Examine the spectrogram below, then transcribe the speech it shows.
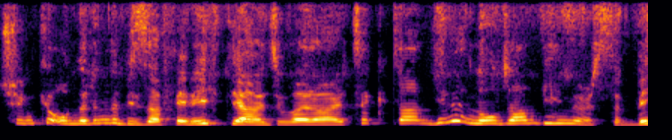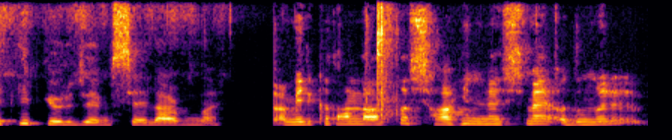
Çünkü onların da bir zafere ihtiyacı var artık. Yine ne olacağını bilmiyoruz tabii. Bekleyip göreceğimiz şeyler bunlar. Amerika'dan da aslında şahinleşme adımları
